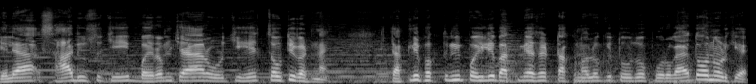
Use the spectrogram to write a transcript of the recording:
गेल्या सहा दिवसाची बैरमच्या रोडची हे चौथी घटना आहे. त्यातली फक्त मी पहिली बातमी असं टाकून आलो की तो जो पोरगा आहे तो अनोळखी आहे.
